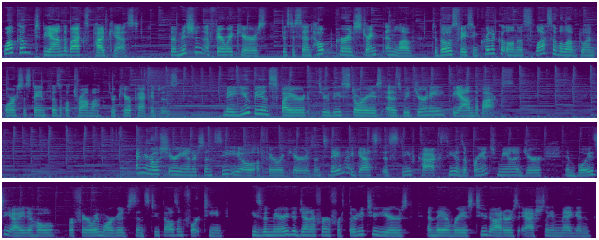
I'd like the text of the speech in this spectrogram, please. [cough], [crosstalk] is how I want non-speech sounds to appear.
Welcome to Beyond the Box podcast. The mission of Fairway Cares is to send hope, courage, strength, and love to those facing critical illness, loss of a loved one, or sustained physical trauma through care packages. May you be inspired through these stories as we journey beyond the box. Sherri Anderson, CEO of Fairway Cares, and today my guest is Steve Cox. He is a branch manager in Boise, Idaho for Fairway Mortgage since 2014. He's been married to Jennifer for 32 years, and they have raised two daughters, Ashley and Megan.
